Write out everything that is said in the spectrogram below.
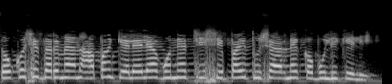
चौकशी दरम्यान आपण केलेल्या गुन्ह्याची शिपाई तुषारने कबुली केली.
